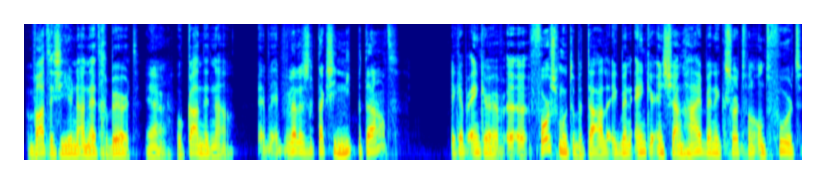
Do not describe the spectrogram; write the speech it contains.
Wat is hier nou net gebeurd? ja. Hoe kan dit nou? Heb, heb je wel eens een taxi niet betaald? Ik heb één keer eh, fors moeten betalen. Ik ben één keer in Shanghai ben ik soort van ontvoerd.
